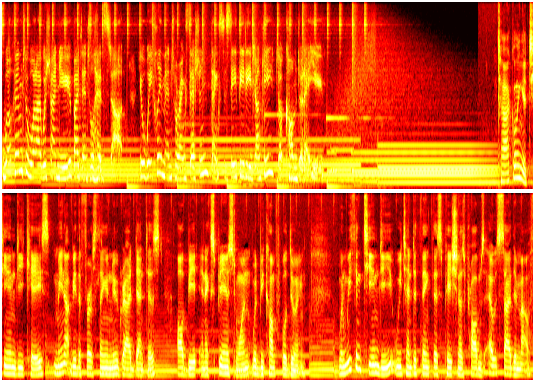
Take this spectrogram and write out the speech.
Welcome to What I Wish I Knew by Dental Head Start, your weekly mentoring session thanks to cpdjunkie.com.au. Tackling a TMD case may not be the first thing a new grad dentist, albeit an experienced one, would be comfortable doing. When we think TMD, we tend to think this patient has problems outside their mouth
